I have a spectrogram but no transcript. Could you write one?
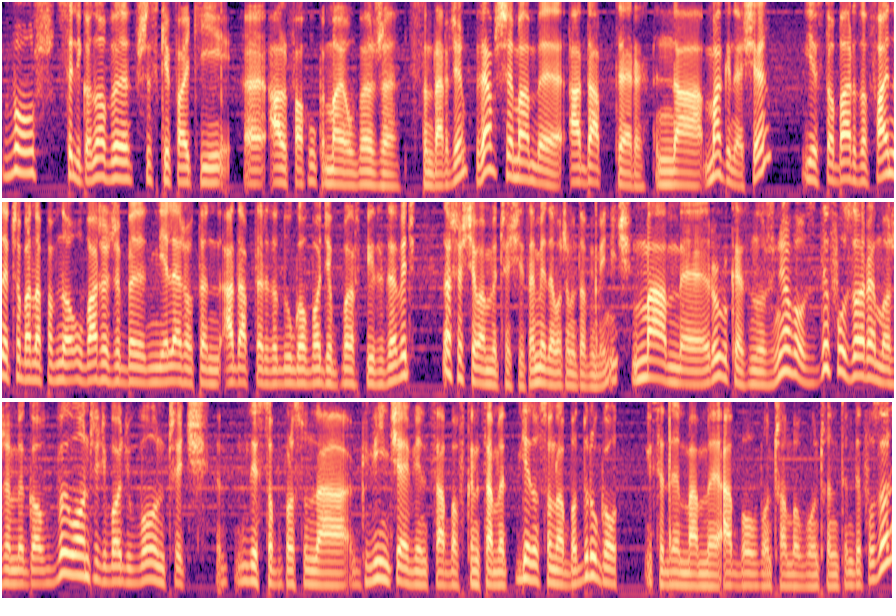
wąż silikonowy, wszystkie fajki e, Hook mają węże w standardzie. Zawsze mamy adapter na magnesie. Jest to bardzo fajne, trzeba na pewno uważać, żeby nie leżał ten adapter za długo w wodzie, bo potrafi rdzewieć. Na szczęście mamy częściej zamienne, możemy to wymienić. Mamy rurkę znożniową z dyfuzorem, możemy go wyłączyć bądź włączyć. Jest to po prostu na gwincie, więc albo wkręcamy jedną stronę, albo drugą i wtedy mamy albo włączony, albo włączony ten dyfuzor.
